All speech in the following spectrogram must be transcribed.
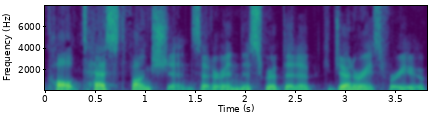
called test functions that are in this script that it generates for you,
